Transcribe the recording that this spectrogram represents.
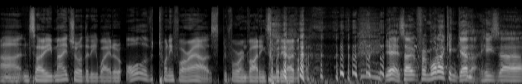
uh, and so he made sure that he waited all of 24 hours before inviting somebody over. yeah, so from what I can gather, he's uh,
